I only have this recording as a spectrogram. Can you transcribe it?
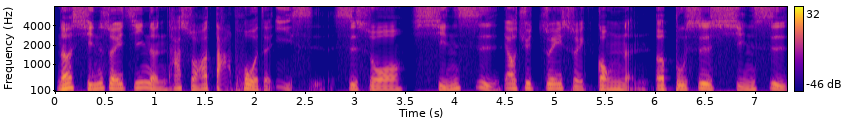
然后形随机能，它所要打破的意思是说，形式要去追随功能，而不是形式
